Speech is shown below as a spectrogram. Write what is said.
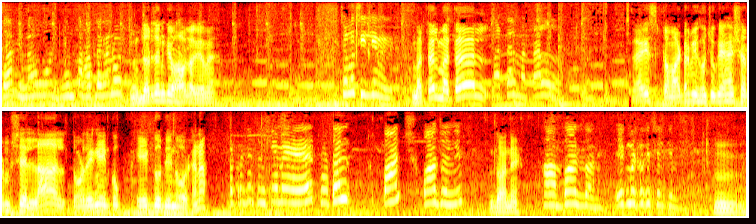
कर रही मैं वो जून का हाथ लग रहा है ना दर्जन के भाव लगे हुए। हैं चलो छील लिया मैंने। मतल मतल। मतल मतल। गाइस टमाटर भी हो चुके हैं शर्म से लाल। तोड़ देंगे इनको एक दो दिन और है ना? मटर के छिलके में है टोटल पाँच पाँच होंगे। दाने। हाँ पाँच दाने एक मटर के छिलके में। हम्म।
